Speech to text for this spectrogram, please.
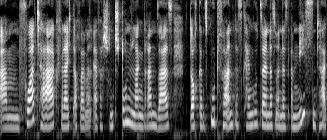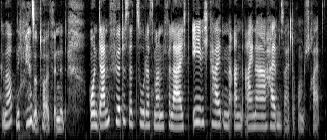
am Vortag, vielleicht auch weil man einfach schon stundenlang dran saß, doch ganz gut fand. Das kann gut sein, dass man das am nächsten Tag überhaupt nicht mehr so toll findet. Und dann führt es dazu, dass man vielleicht Ewigkeiten an einer halben Seite rumschreibt.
